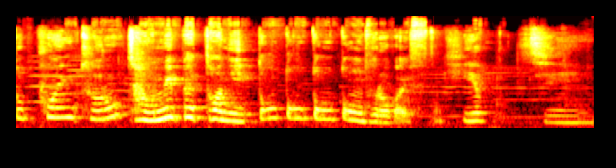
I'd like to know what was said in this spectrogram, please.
또 포인트로 장미 패턴이 똥똥똥똥 들어가 있어. 귀엽지?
